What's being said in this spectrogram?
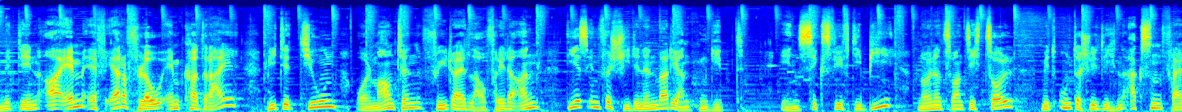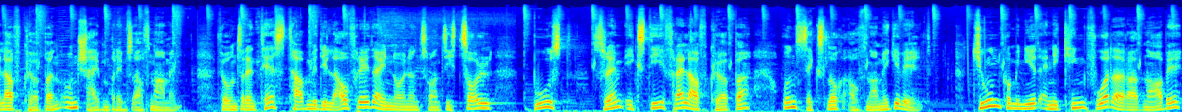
Mit den AMFR Flow MK3 bietet Tune All Mountain Freeride Laufräder an, die es in verschiedenen Varianten gibt. In 650B 29 Zoll mit unterschiedlichen Achsen, Freilaufkörpern und Scheibenbremsaufnahmen. Für unseren Test haben wir die Laufräder in 29 Zoll, Boost, SRAM XD Freilaufkörper und 6-Loch-Aufnahme gewählt. Tune kombiniert eine King Vorderradnabe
